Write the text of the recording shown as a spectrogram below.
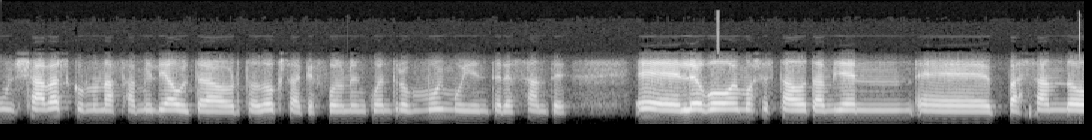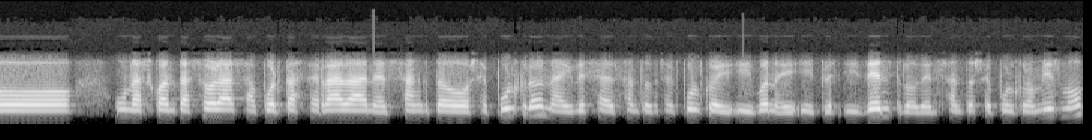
un Shabbat con una familia ultraortodoxa que fue un encuentro muy muy interesante. Eh, luego hemos estado también eh, pasando unas cuantas horas a puerta cerrada en el Santo Sepulcro, en la iglesia del Santo Sepulcro y, bueno y, y, dentro del Santo Sepulcro mismo,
